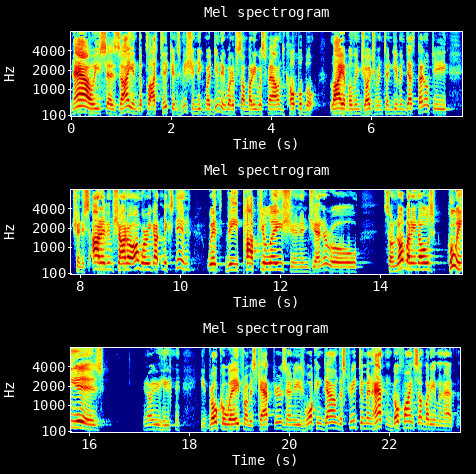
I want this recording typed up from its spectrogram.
Now he says, Zion, the plot thickens. Misha Nigmadine, what if somebody was found culpable, liable in judgment, and given death penalty? Shenis Arevim Shara where he got mixed in with the population in general. So nobody knows who he is. You know, he, he broke away from his captors and he's walking down the street to Manhattan. Go find somebody in Manhattan.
